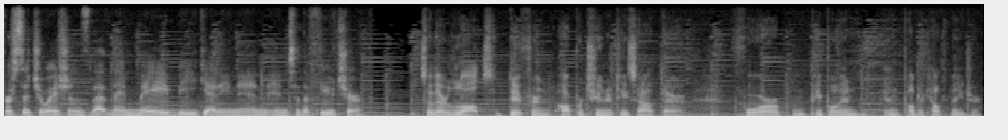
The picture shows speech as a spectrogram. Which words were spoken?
for situations that they may be getting in into the future. So there are lots of different opportunities out there for people in, in public health major.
